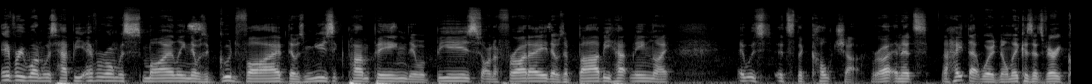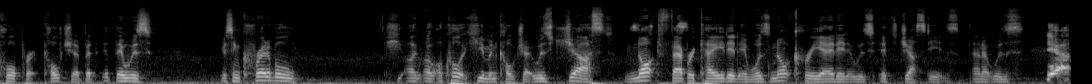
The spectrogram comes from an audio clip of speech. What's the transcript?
everyone was happy, everyone was smiling, there was a good vibe, there was music pumping, there were beers on a Friday, there was a barbie happening, like it was it's the culture, right? And it's I hate that word normally because it's very corporate culture, but it, there was this incredible I'll call it human culture. It was just not fabricated. It was not created. It was. It just is, and it was. Yeah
